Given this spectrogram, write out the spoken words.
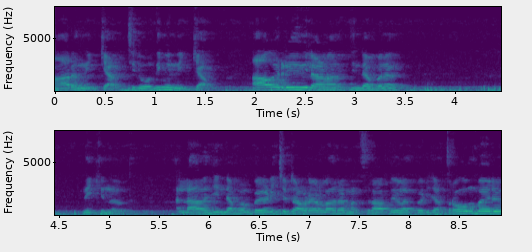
മാറി നിൽക്കാം ഇച്ചിരി ഒതുങ്ങി നിൽക്കാം. ആ ഒരു രീതിയിലാണ് ജിൻഡപ്പന് നിൽക്കുന്നത്. അല്ലാതെ ജിന്റപ്പം പേടിച്ചിട്ട് അവിടെയുള്ളവരെ മത്സരാർത്ഥികളെ പേടിച്ച് അത്രയും പേര്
